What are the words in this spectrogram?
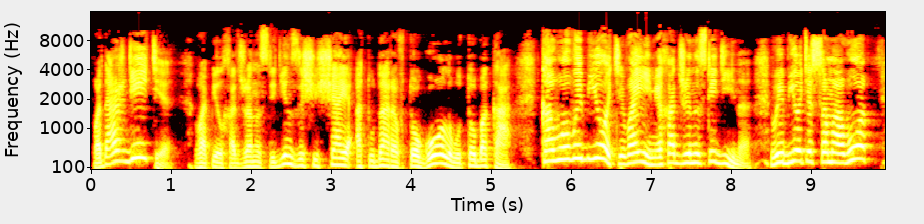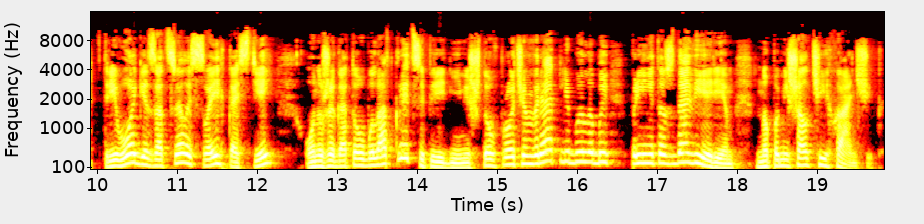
«Подождите!» — вопил Хаджан Следин, защищая от ударов то голову, то бока. «Кого вы бьете во имя Хаджина Следина? Вы бьете самого?» В тревоге за целость своих костей он уже готов был открыться перед ними, что, впрочем, вряд ли было бы принято с доверием, но помешал чайханщик.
